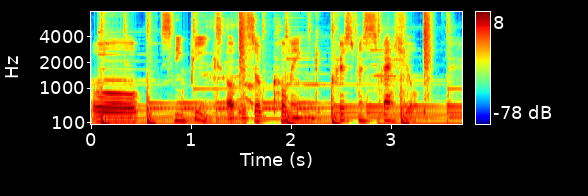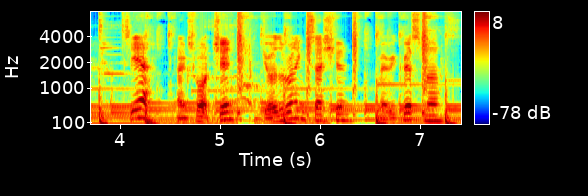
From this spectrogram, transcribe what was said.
or sneak peeks of this upcoming Christmas special. So yeah, thanks for watching, enjoy the running session, Merry Christmas!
